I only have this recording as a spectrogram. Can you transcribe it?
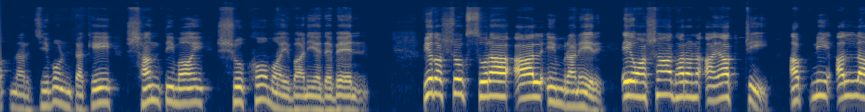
আপনার জীবনটাকে শান্তিময়, সুখময় বানিয়ে দেবেন। প্রিয় দর্শক, সূরা আল ইমরানের এই অসাধারণ আয়াতটি আপনি আল্লাহ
